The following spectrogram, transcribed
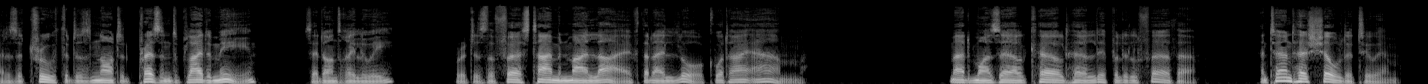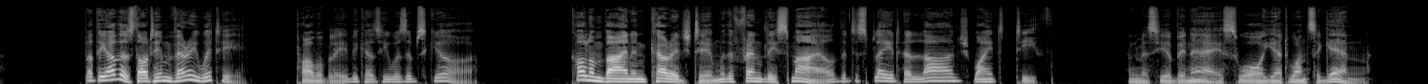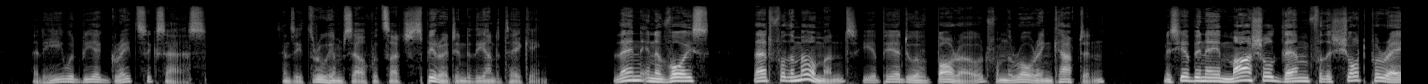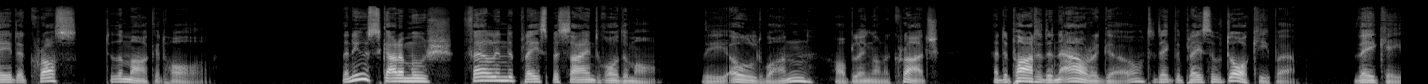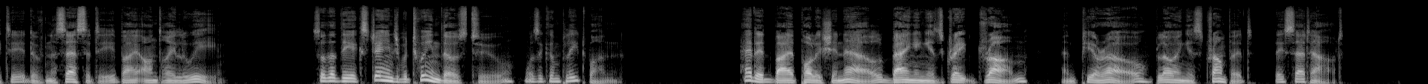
That is a truth that does not at present apply to me, said Andre Louis, for it is the first time in my life that I look what I am. Mademoiselle curled her lip a little further, and turned her shoulder to him. But the others thought him very witty, probably because he was obscure. Columbine encouraged him with a friendly smile that displayed her large white teeth, and Monsieur Binet swore yet once again that he would be a great success, since he threw himself with such spirit into the undertaking. Then, in a voice that for the moment he appeared to have borrowed from the roaring captain, Monsieur Binet marshalled them for the short parade across to the market hall. The new Scaramouche fell into place beside Rhodomont. The old one, hobbling on a crutch, had departed an hour ago to take the place of doorkeeper, vacated of necessity by Andre Louis, so that the exchange between those two was a complete one. Headed by Polichinelle banging his great drum and Pierrot blowing his trumpet, they set out,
